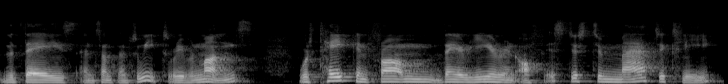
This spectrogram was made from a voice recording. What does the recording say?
The days and sometimes weeks or even months were taken from their year in office just to magically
